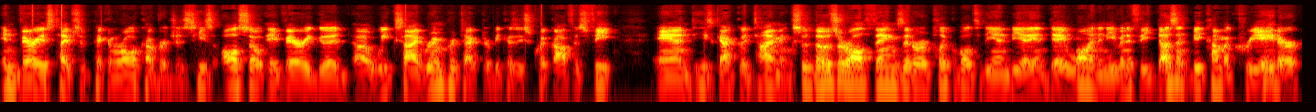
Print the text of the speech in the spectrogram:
in various types of pick and roll coverages, he's also a very good uh, weak side rim protector because he's quick off his feet and he's got good timing. So those are all things that are applicable to the NBA in day one. And even if he doesn't become a creator,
